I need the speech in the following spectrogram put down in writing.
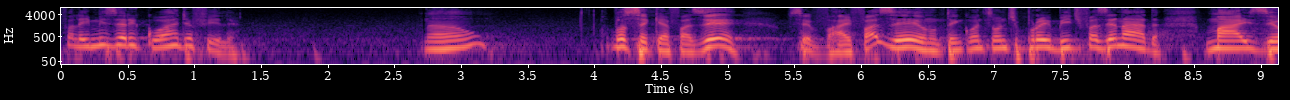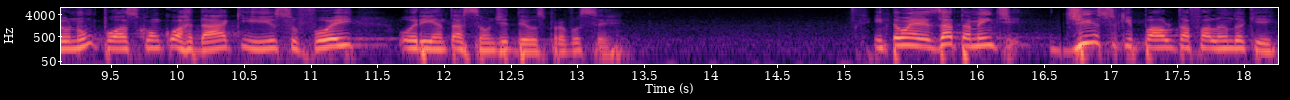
Falei, misericórdia, filha. Não. Você quer fazer? Você vai fazer. Eu não tenho condição de te proibir de fazer nada. Mas eu não posso concordar que isso foi orientação de Deus para você. Então é exatamente disso que Paulo está falando aqui.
